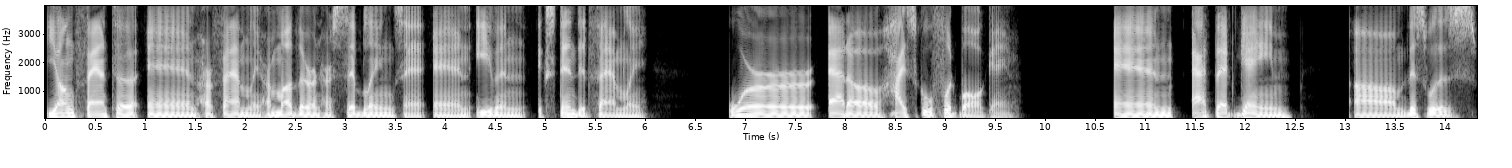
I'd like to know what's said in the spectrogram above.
young Fanta and her family, her mother and her siblings, and, and even extended family, were at a high school football game. And at that game, um, this was,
